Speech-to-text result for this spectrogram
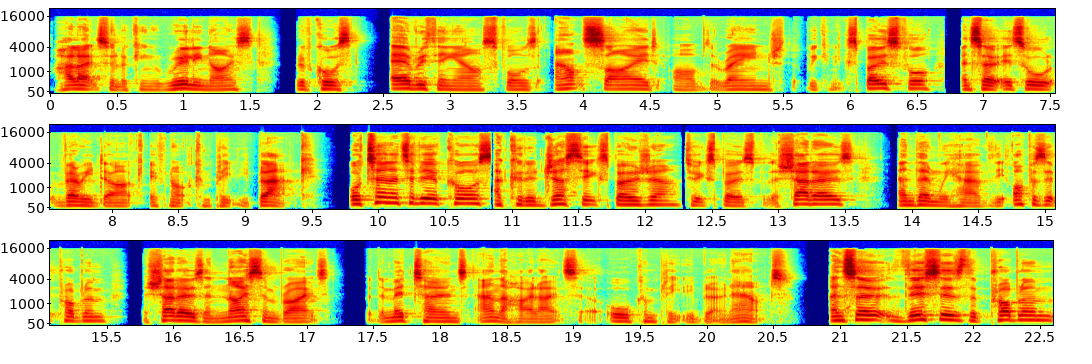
Highlights are looking really nice, but of course everything else falls outside of the range that we can expose for, and so it's all very dark, if not completely black. Alternatively, of course, I could adjust the exposure to expose for the shadows, and then we have the opposite problem. The shadows are nice and bright, but the midtones and the highlights are all completely blown out. And so this is the problem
